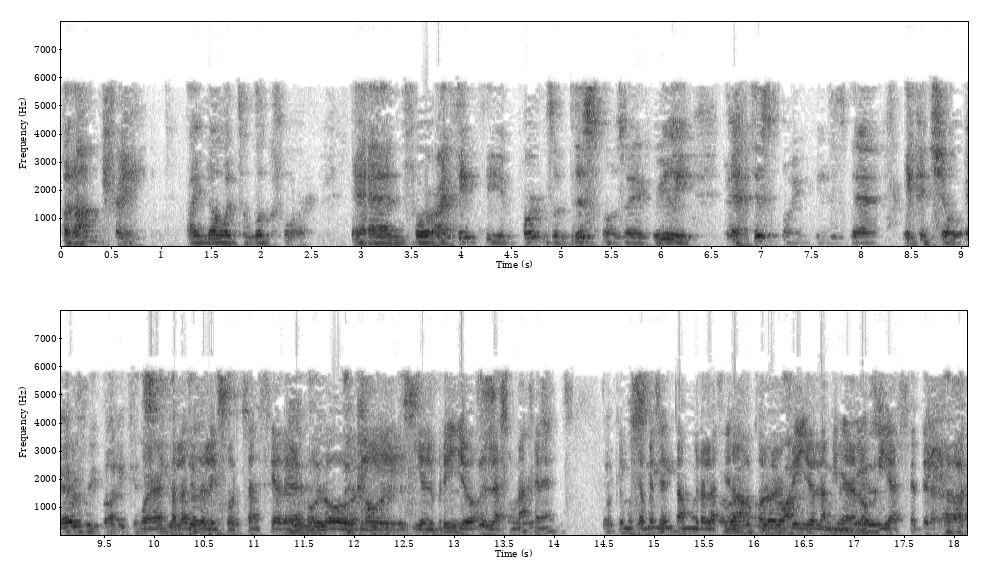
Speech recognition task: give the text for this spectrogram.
But I'm trained. I know what to look for. And for I think the importance of this mosaic really at this point is that it can show everybody can bueno, see hablando de la importancia del color y, y el brillo en las imágenes porque muchas veces está muy relacionado el color, el brillo, la mineralogía, etcétera.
